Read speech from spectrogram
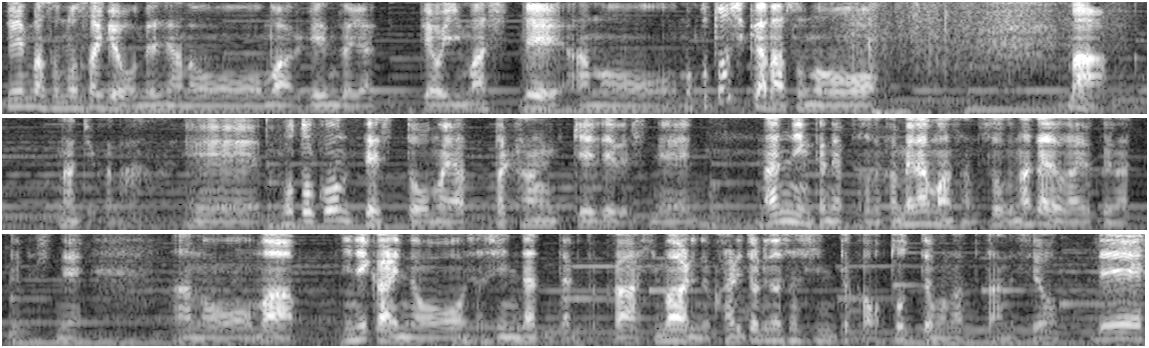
で、まあその作業をね、あのー、まあ現在やっておりまして、あのー、まあ、今年からその、まあ、なんていうかな、えー、フォトコンテストをやった関係でですね、何人かね、やっぱそのカメラマンさんとすごく仲良くなってですね、あの、まあ、稲刈りの写真だったりとか、ひまわりの刈り取りの写真とかを撮ってもらってたんですよ。で、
